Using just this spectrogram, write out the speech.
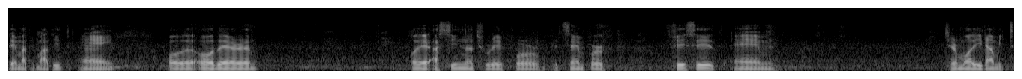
the mathematics and other other other assignatory for example physics and thermodynamics.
